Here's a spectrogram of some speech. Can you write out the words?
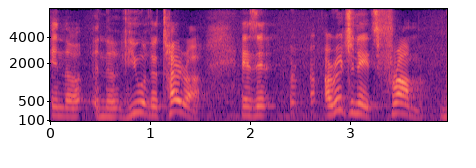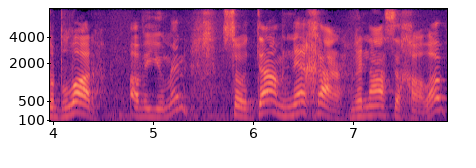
in the in the view of the Torah is it originates from the blood of a human. So dam nechar v'nasa chalav.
